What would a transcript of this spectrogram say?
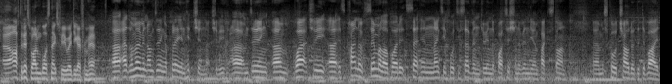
Uh, after this one, what's next for you? Where do you go from here? Uh, at the moment, I'm doing a play in Hitchin. Actually, uh, I'm doing um, well. Actually, uh, it's kind of similar, but it's set in 1947 during the partition of India and Pakistan. Um, it's called Child of the Divide,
